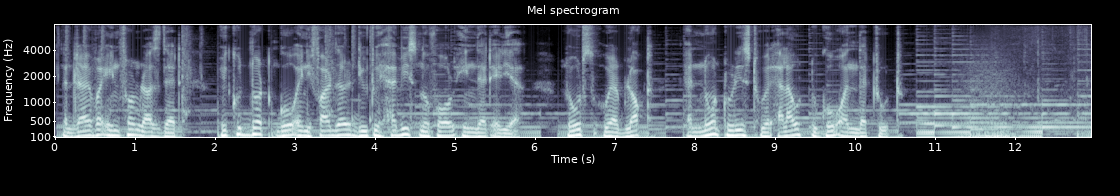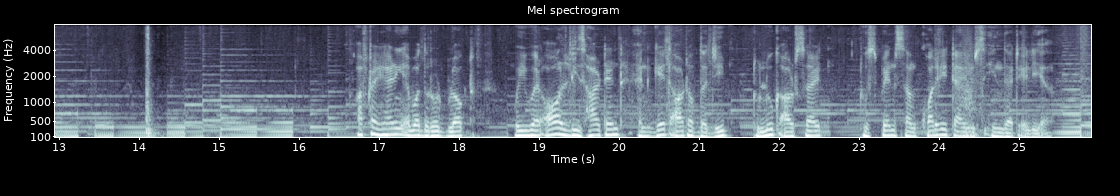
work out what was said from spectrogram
the driver informed us that we could not go any further due to heavy snowfall in that area. Roads were blocked and no tourists were allowed to go on that route. After hearing about the road blocked, we were all disheartened and get out of the jeep to look outside to spend some quality times in that area.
